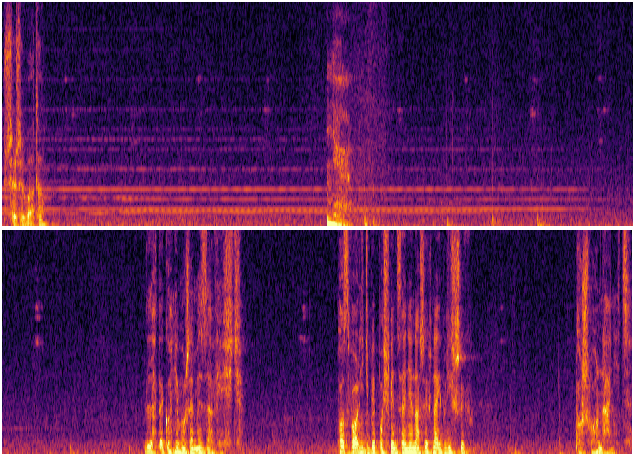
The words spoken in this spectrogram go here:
Przeżyła to? Nie. Dlatego nie możemy zawieść. Pozwolić, by poświęcenie naszych najbliższych poszło na nic.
